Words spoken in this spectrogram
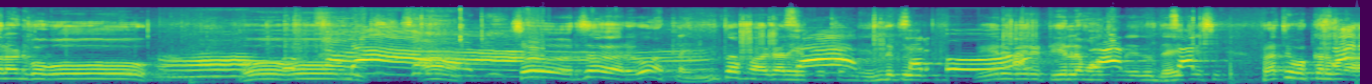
దోలాండి. ఓ ఓ ఓ సార్ సార్ ఓ అట్లా ఎంత బాగా నేర్పించండి ఎందుకు? వేరే వేరే టీఎల్ఎం అవసరం లేదు. దయచేసి ప్రతి ఒక్కరు కూడా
